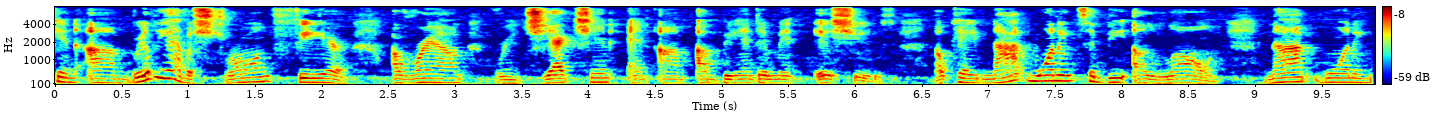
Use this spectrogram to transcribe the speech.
can um, really have a strong fear around rejection and um, abandonment issues. Okay, not wanting to be alone, not wanting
